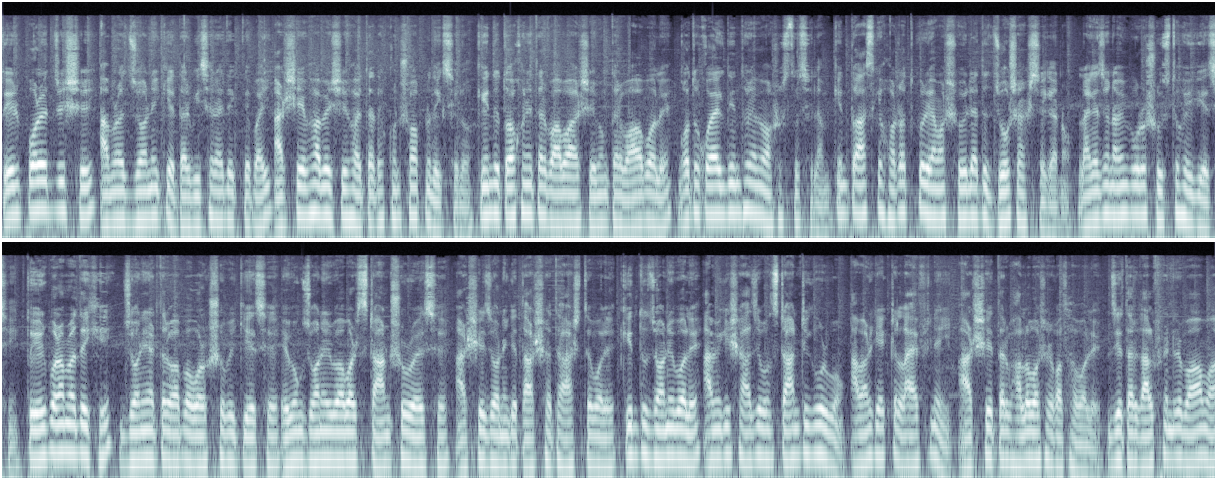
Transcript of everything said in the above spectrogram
তো এর পরের দৃশ্যে আমরা জনিকে তার বিছানায় দেখতে পাই। আর সেভাবে সে হয়তো এতক্ষণ স্বপ্ন দেখছিল। কিন্তু তখনই তার বাবা আসে এবং তার বাবা বলে, গত কয়েকদিন ধরে আমি অসুস্থ ছিলাম, কিন্তু আজকে হঠাৎ করে আমার শরীরে এত জোশ আসছে কেন? লাগে যেন আমি পুরো সুস্থ হয়ে গিয়েছি। তো এরপর আমরা দেখি, জনি আর তার বাবা ওয়ার্কশপে গিয়েছে এবং জনির বাবার স্টান শো রয়েছে, আর সে জনিকে তার সাথে আসতে বলে। কিন্তু জনি বলে, আমি কি সারাজীবন স্টানটি করব? আমার কি একটা লাইফ নেই? আর সে তার ভালোবাসার কথা বলে, যে তার গার্লফ্রেন্ডের বাবা মা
